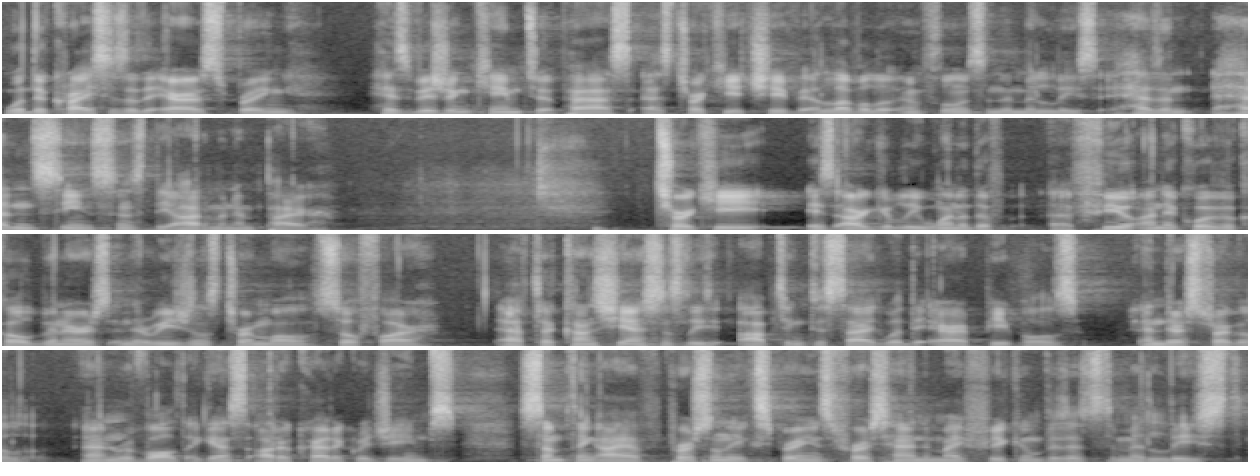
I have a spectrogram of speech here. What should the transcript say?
With the crisis of the Arab Spring, his vision came to pass as Turkey achieved a level of influence in the Middle East it, hasn't, it hadn't seen since the Ottoman Empire. Turkey is arguably one of the few unequivocal winners in the region's turmoil so far, after conscientiously opting to side with the Arab peoples in their struggle and revolt against autocratic regimes, something I have personally experienced firsthand in my frequent visits to the Middle East,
